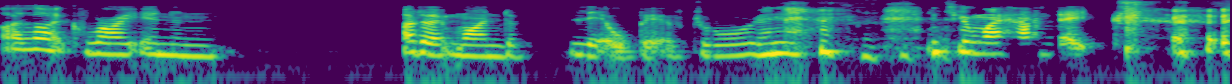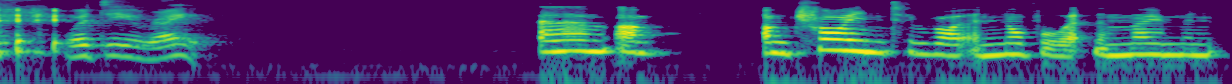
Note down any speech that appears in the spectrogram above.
I like writing and I don't mind a little bit of drawing until my hand aches. what do you write? Um, I'm I'm trying to write a novel at the moment.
